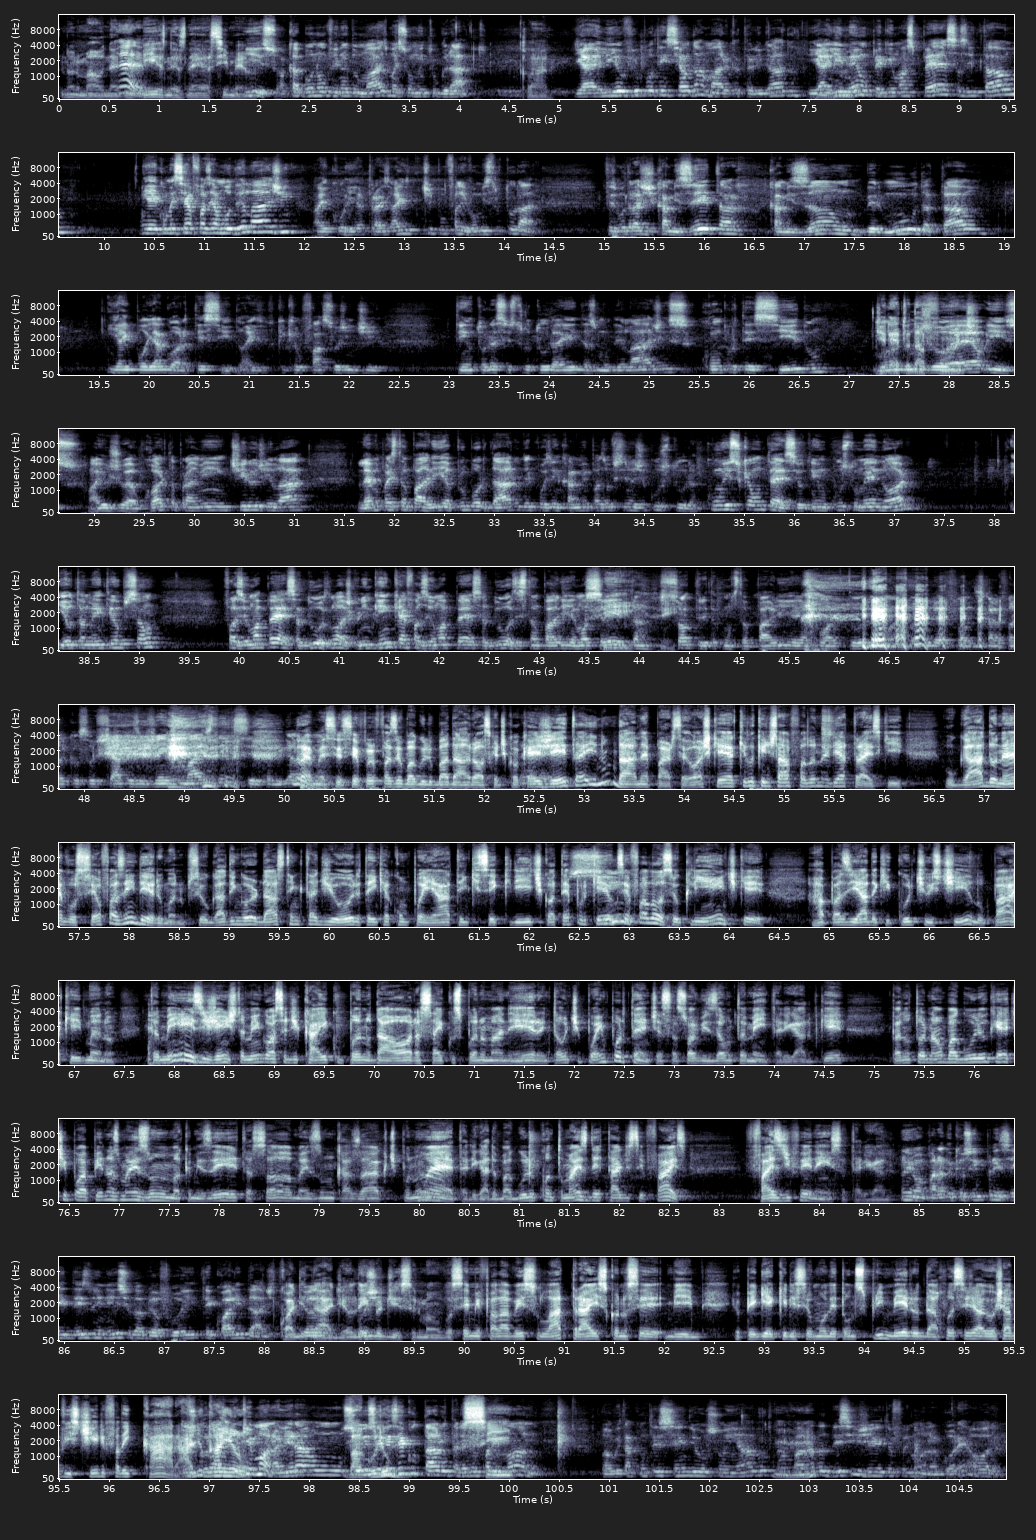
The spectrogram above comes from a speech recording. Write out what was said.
Normal, né? É. Do business, né? Assim mesmo. isso, acabou não virando mais, mas sou muito grato. Claro. E aí ali eu vi o potencial da marca, tá ligado? E aí ali mesmo peguei umas peças e tal. E aí comecei a fazer a modelagem, aí corri atrás, aí tipo, falei, vou me estruturar. Fiz modelagem de camiseta, camisão, bermuda tal. E aí, pô, e agora? Tecido. Aí o que, que eu faço hoje em dia? Tenho toda essa estrutura aí das modelagens, compro tecido. Direto da o Joel, Isso. Aí o Joel corta pra mim, tiro de lá, levo pra estamparia, pro bordado, depois encaminho para as oficinas de costura. Com isso que acontece? Eu tenho um custo menor e eu também tenho a opção fazer uma peça, duas, lógico, ninguém quer fazer uma peça, duas, estamparia, mó treta, sim. só treta com estamparia e a porra toda, mano, o é foda, os caras falam que eu sou chato, exigente, mas tem que ser, tá ligado? Não é, mas se você for fazer o bagulho badarosca de qualquer É. jeito, aí não dá, né, parça? Eu acho que é aquilo que a gente tava falando ali atrás, que o gado, né, você é o fazendeiro, mano. Pro seu gado engordar, você tem que estar de olho, tem que acompanhar, tem que ser crítico, até porque é o que você falou, seu cliente, que a rapaziada que curte o estilo, pá, que, mano, também é exigente, também gosta de cair com o pano da hora, sair com os panos maneiro. Então, tipo, é importante essa sua visão também, tá ligado? Porque Pra não tornar um bagulho que é tipo apenas mais um, uma camiseta só, mais um casaco. Tipo, não é, tá ligado? O bagulho, quanto mais detalhe você faz, faz diferença, tá ligado? Não, uma parada que eu sempre prezei desde o início, Gabriel, foi ter qualidade. tá Qualidade, eu ligado? lembro Hoje- disso, irmão. Você me falava isso lá atrás, quando você me. Eu peguei aquele seu moletom dos primeiros da rua, você já, eu já vesti ele e falei, caralho, Caião. Porque, mano, ali era um sonho Bagulho- executado, tá ligado? Eu falei, Sim. mano, o bagulho tá acontecendo e eu sonhava com uma Uhum. parada desse jeito. Eu falei, mano, agora é a hora.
